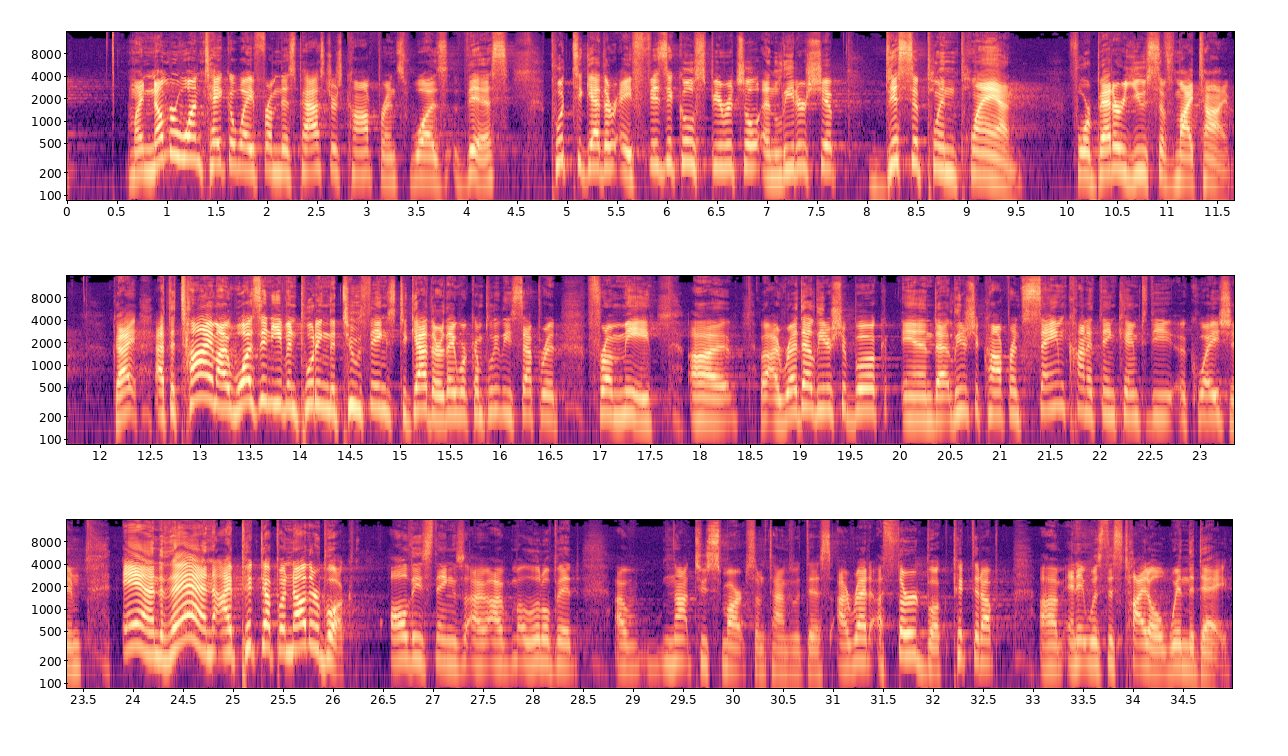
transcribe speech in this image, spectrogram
my number one takeaway from this pastor's conference was this put together a physical, spiritual, and leadership discipline plan for better use of my time. Okay? At the time, I wasn't even putting the two things together. They were completely separate from me. Uh, I read that leadership book and that leadership conference, same kind of thing came to the equation. And then I picked up another book. All these things, I, am a little bit, I'm not too smart sometimes with this. I read a third book, picked it up, um, and it was this title, Win the Day.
